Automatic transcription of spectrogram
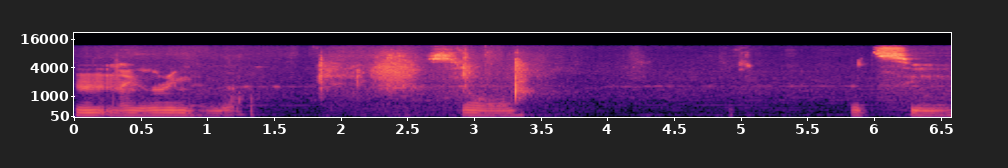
Mm, I don't remember. So. Let's see.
